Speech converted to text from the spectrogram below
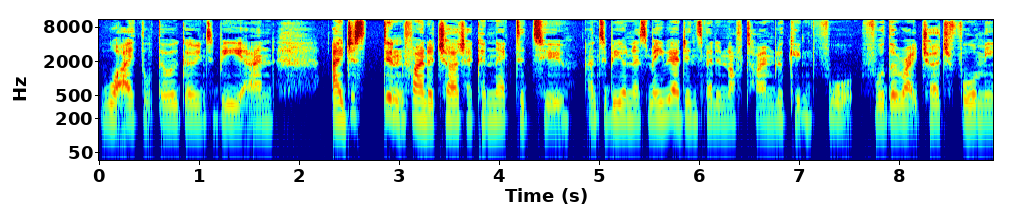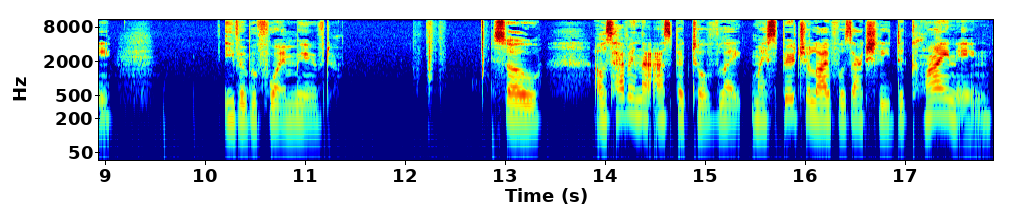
what I thought they were going to be, and I just didn't find a church I connected to. And to be honest, maybe I didn't spend enough time looking for for the right church for me, even before I moved. So I was having that aspect of like my spiritual life was actually declining.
